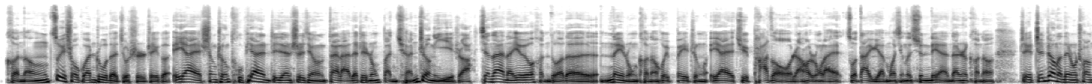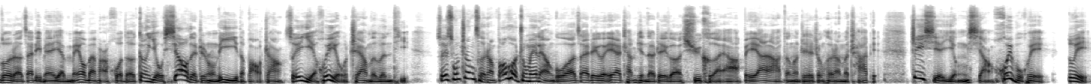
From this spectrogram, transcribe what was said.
可能最受关注的就是这个 AI 生成图片这件事情带来的这种版权争议，是吧？现在呢，又有很多的内容可能会被这种 AI 去爬走，然后用来做大语言模型的训练，但是可能这个真正的内容创作者在里面也没有办法获得更有效的这种利益的保障，所以也会有这样的问题。所以从政策上，包括中美两国在这个 AI 产品的这个许可呀、备案啊等等这些政策上的差别，这些影响会不会对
